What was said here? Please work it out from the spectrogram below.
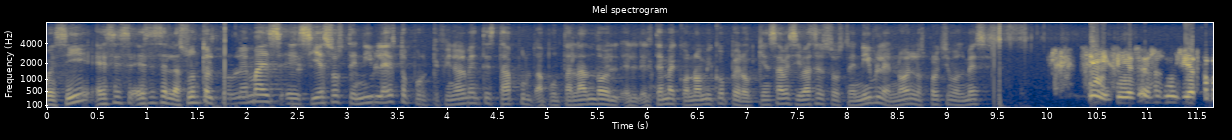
Pues sí, ese es, ese es el asunto. El problema es eh, si es sostenible esto, porque finalmente está apuntalando el, tema económico, pero quién sabe si va a ser sostenible, ¿no? En los próximos meses. Sí, sí, eso, es muy cierto.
